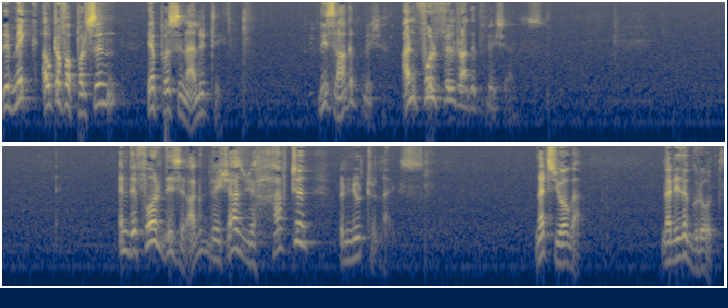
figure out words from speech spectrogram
They make out of a person a personality. This ragadvesha, unfulfilled ragadvesha. And therefore these ragadveshas you have to neutralize. That's yoga. That is a growth.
